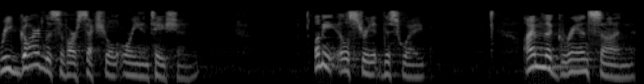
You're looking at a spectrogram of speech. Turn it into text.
regardless of our sexual orientation. Let me illustrate it this way I'm the grandson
